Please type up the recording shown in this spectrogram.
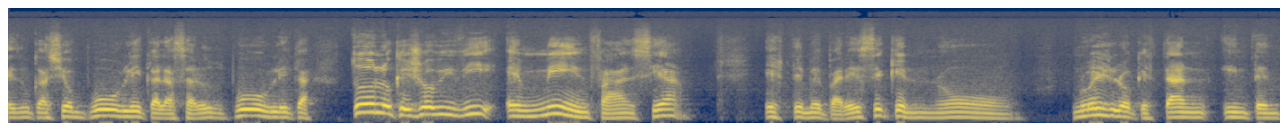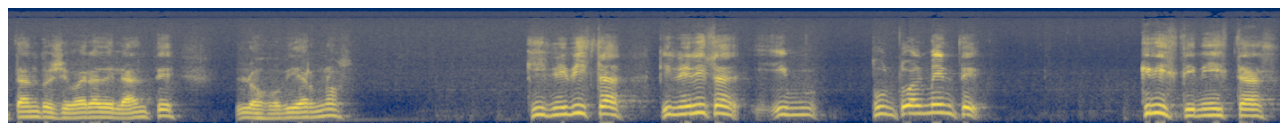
educación pública, la salud pública, todo lo que yo viví en mi infancia, este, me parece que no, no es lo que están intentando llevar adelante los gobiernos kirchneristas, kirchneristas y puntualmente cristinistas,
